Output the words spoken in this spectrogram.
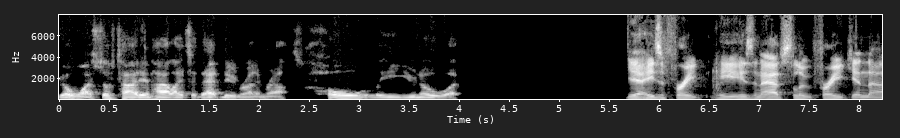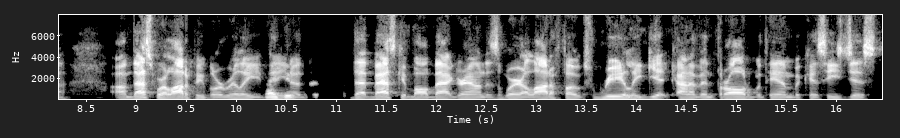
go watch those tight end highlights of that dude running routes. Holy, you know what? Yeah, he's a freak. He, he's an absolute freak, and uh, um, that's where a lot of people are really, Thank you you. know, th- that basketball background is where a lot of folks really get kind of enthralled with him because he's just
